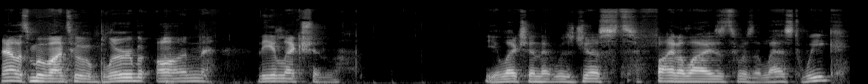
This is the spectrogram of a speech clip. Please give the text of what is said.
Now let's move on to a blurb on the election. The election that was just finalized was it last week,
